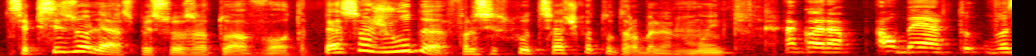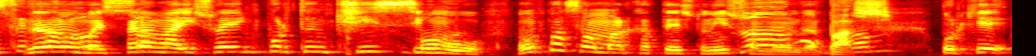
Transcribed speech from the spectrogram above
Você precisa olhar as pessoas à tua volta. Peça ajuda. Fala assim, escuta, você acha que eu estou trabalhando muito? Agora, Alberto, você Não, falou não, mas pera sobre... lá, isso é importantíssimo. Bom. Vamos passar um marca-texto nisso, Vamos, Amanda? Passe. Porque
